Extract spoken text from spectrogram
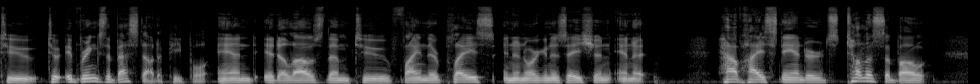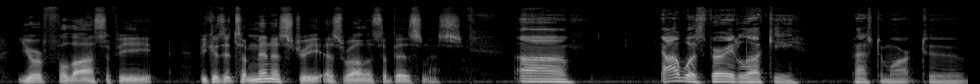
to to it brings the best out of people and it allows them to find their place in an organization and it, have high standards. Tell us about your philosophy because it's a ministry as well as a business. Uh, I was very lucky, Pastor Mark, to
